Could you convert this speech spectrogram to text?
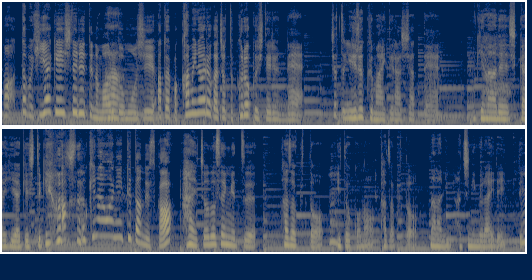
まあ、多分日焼けしてるっていうのもあると思うしあとやっぱ髪の色がちょっと黒くしてるんでちょっと緩く巻いてらっしゃって沖縄でしっかり日焼けしてきあました。沖縄に行ってたんですか？はいちょうど先月家族とうん。いとこの家族と7人8人ぐらいで行ってき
